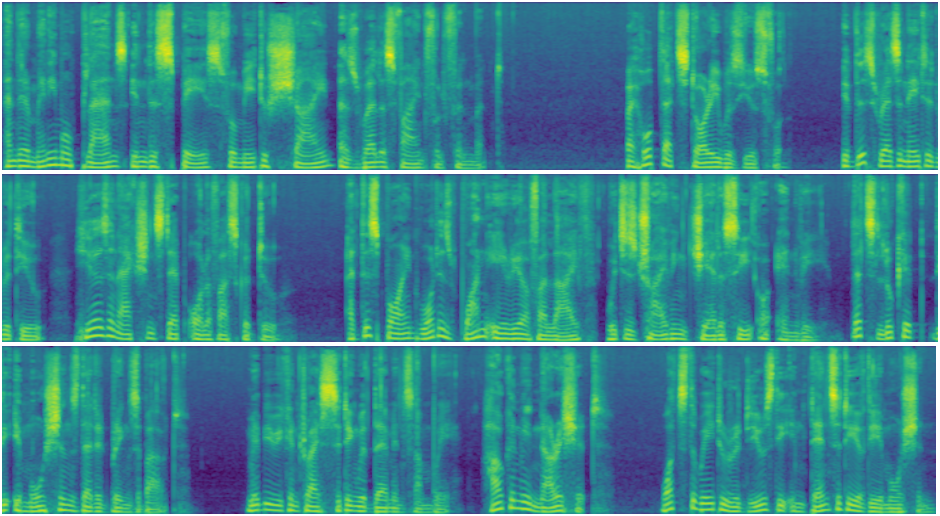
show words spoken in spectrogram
and there are many more plans in this space for me to shine as well as find fulfillment. I hope that story was useful. If this resonated with you, here's an action step all of us could do. At this point, what is one area of our life which is driving jealousy or envy? Let's look at the emotions that it brings about. Maybe we can try sitting with them in some way. How can we nourish it? What's the way to reduce the intensity of the emotion?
